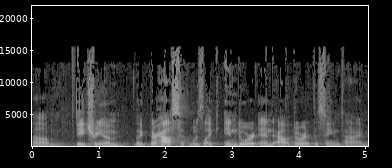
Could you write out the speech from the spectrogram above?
um, atrium. Like their house was like indoor and outdoor at the same time.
